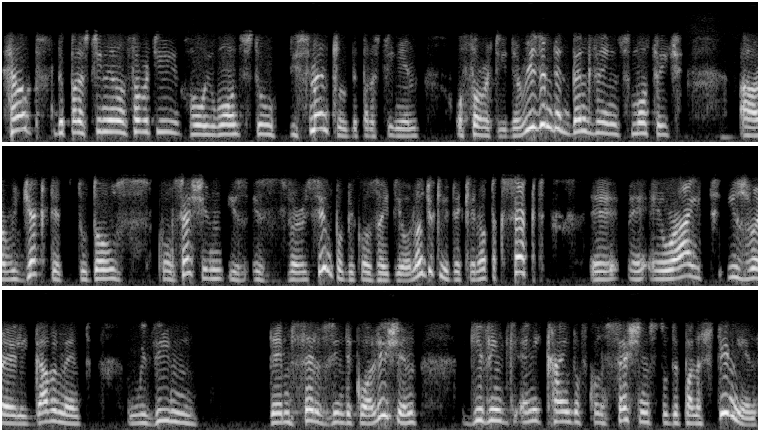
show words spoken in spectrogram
help the Palestinian Authority or he wants to dismantle the Palestinian Authority. The reason that Ben Gvir and Smotrich are rejected to those concessions is, is very simple because ideologically they cannot accept a, a, a right Israeli government within themselves in the coalition giving any kind of concessions to the Palestinians.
